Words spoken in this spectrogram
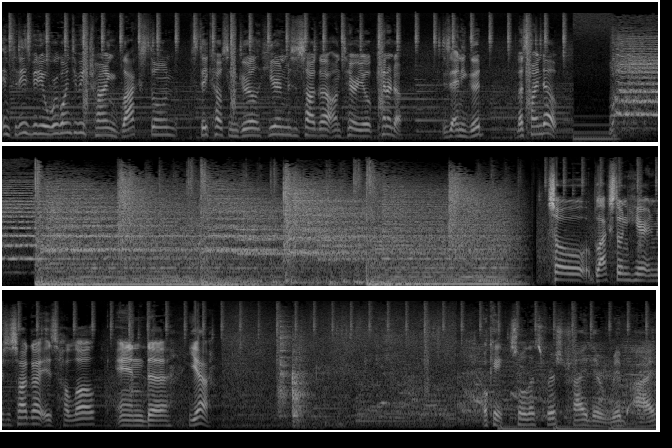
in today's video, we're going to be trying Blackstone Steakhouse and Grill here in Mississauga, Ontario, Canada. Is it any good? Let's find out. So Blackstone here in Mississauga is halal and uh, yeah. Okay, so let's first try their rib eye.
